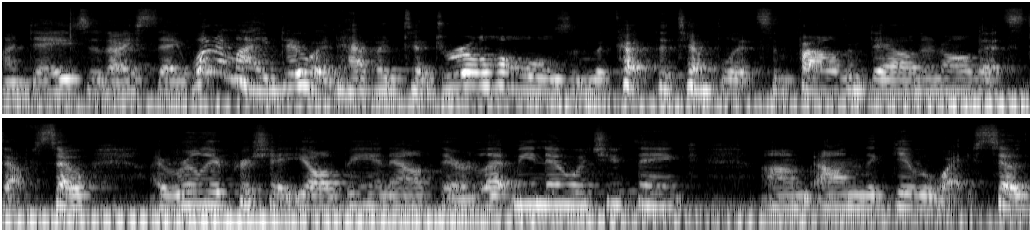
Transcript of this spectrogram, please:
on days that I say, what am I doing? Having to drill holes and to cut the templates and file them down and all that stuff. So I really appreciate y'all being out there. Let me know what you think um, on the giveaway. So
